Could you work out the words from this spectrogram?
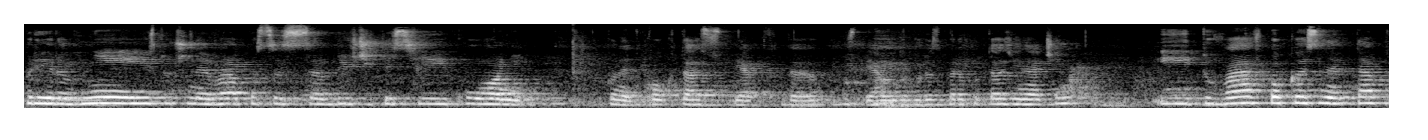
приравни Източна Европа с бившите си колонии. Поне колкото аз успях да, успявам да го разбера по този начин. И това в по-късен етап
